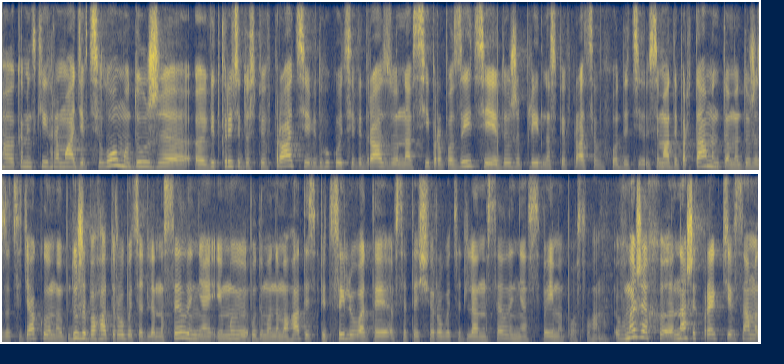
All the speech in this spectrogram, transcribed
е, Кам'янській громаді в цілому. Дуже е, відкриті до співпраці, відгукуються відразу на всі пропозиції. Дуже плідна співпраця виходить з усіма департаментами. Дуже за це дякуємо. Дуже багато робиться для населення, і ми будемо намагатись підсилювати все те, що робиться для населення своїми послугами. В межах е, наших проєктів, саме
